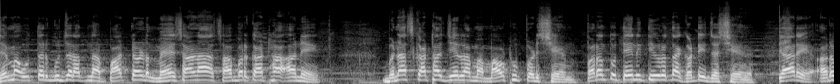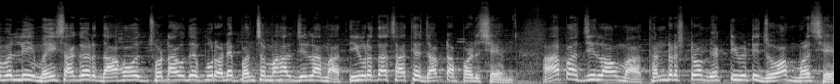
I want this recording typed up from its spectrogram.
જેમાં ઉત્તર ગુજરાતના પાટણ, મહેસાણા, સાબરકાંઠા અને બનાસકાંઠા જિલ્લામાં માવઠું પડશે, પરંતુ તેની તીવ્રતા ઘટી જશે. ત્યારે અરવલ્લી, મહીસાગર, દાહોદ, છોટાઉદેપુર અને પંચમહાલ જિલ્લામાં તીવ્રતા સાથે ઝાપટા પડશે. આ પાંચ જિલ્લાઓમાં થંડરસ્ટ્રોમ એક્ટિવિટી જોવા મળશે.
